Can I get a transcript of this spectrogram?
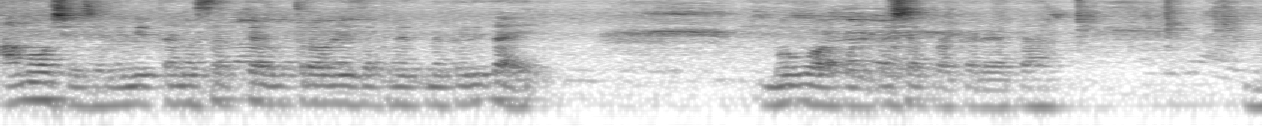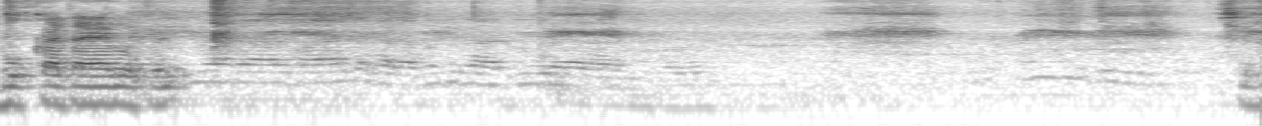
अमावस्येच्या निमित्तानं सत्य उतरवण्याचा प्रयत्न करीत आहे. बघू आपण कशा प्रकारे आता बुक्का तयार होतोय. शिला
